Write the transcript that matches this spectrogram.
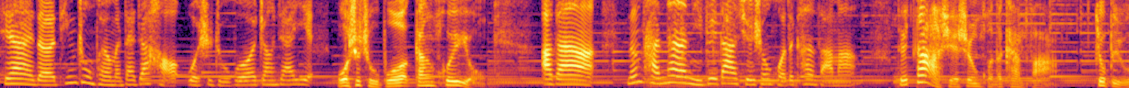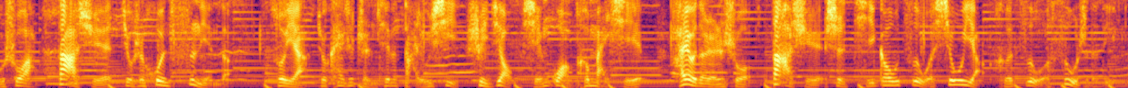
亲爱的听众朋友们，大家好，我是主播张嘉业，我是主播甘辉勇。阿甘啊，能谈谈你对大学生活的看法吗？对大学生活的看法，就比如说啊，大学就是混四年的，所以啊，就开始整天的打游戏、睡觉、闲逛和买鞋。还有的人说，大学是提高自我修养和自我素质的地方。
